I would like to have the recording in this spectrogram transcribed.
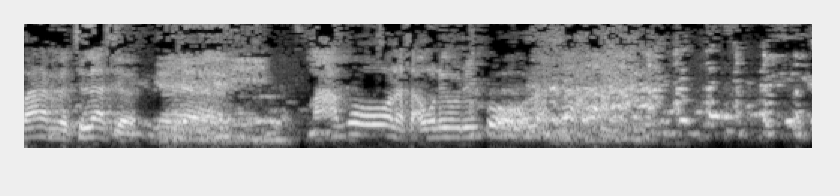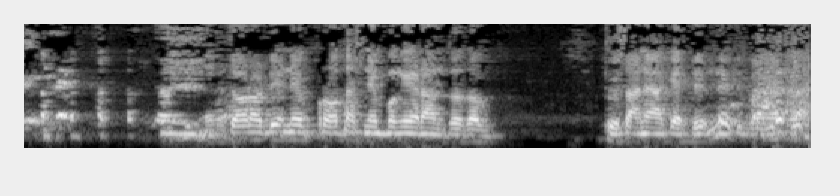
Paham ya jelas ya? Mak aku lah sak uni-uniku. Cara dekne protes ning pangeran tetep dosane akeh dekne dibanding.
